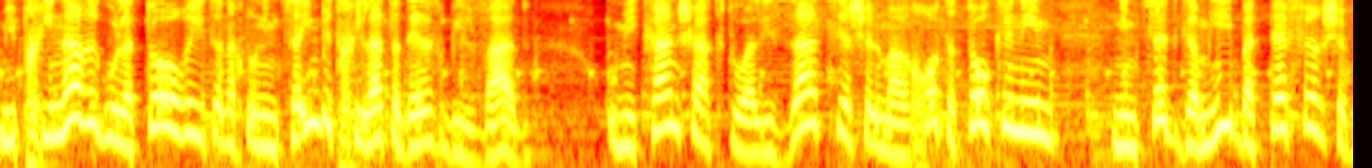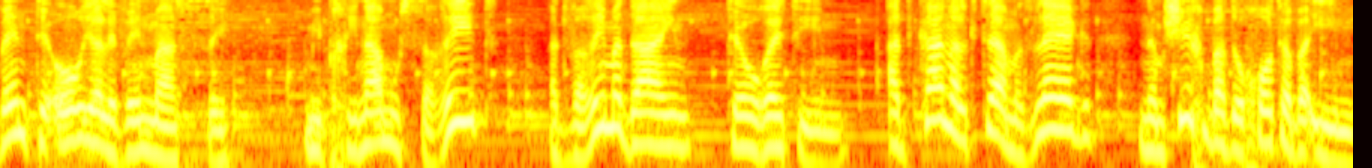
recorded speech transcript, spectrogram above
מבחינה רגולטורית אנחנו נמצאים בתחילת הדרך בלבד, ומכאן שהאקטואליזציה של מערכות הטוקנים נמצאת גם היא בתפר שבין תיאוריה לבין מעשה. מבחינה מוסרית, הדברים עדיין תיאורטיים. עד כאן על קצה המזלג, נמשיך בדוחות הבאים.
